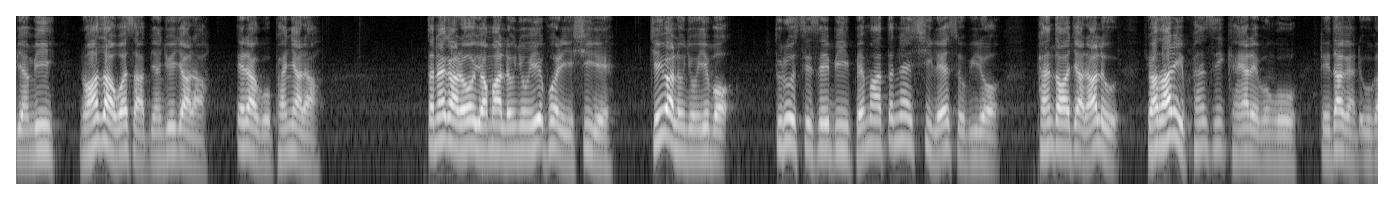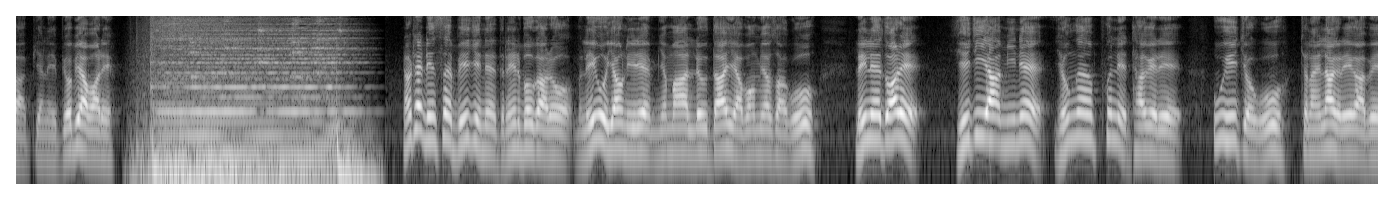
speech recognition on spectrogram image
ပြန်ပြီးနွားစာဝက်စာပြန်ကျွေးကြတာအဲ့ဒါကိုဖမ်းကြတာတနက်ကတော့ရွာမှာလုံခြုံရေးအဖွဲ့တွေရှိတယ်ကျေးရွာလုံခြုံရေးပေါ့ သူတို့စစ်ဆေးပြီးဘယ်မှာတနက်ရှိလဲဆိုပြီးတော့ဖမ်းသွားကြတာလို့ရွာသားတွေဖမ်းဆီးခံရတဲ့ပုံကိုဒေသခံတဦးကပြန်လည်ပြောပြပါတယ်နောက်ထပ်တင်ဆက်ပေးခြင်းတဲ့သတင်းတစ်ပုဒ်ကတော့မလေးကိုရောက်နေတဲ့မြန်မာလူသားရာပေါင်းများစွာကိုလိန်လည်သွားတဲ့ရေးကြီးရအမည်နဲ့ရုံးခန်းဖွင့်လှစ်ထားခဲ့တဲ့ဦးအေးကျော်ကိုဇူလိုင်လကတည်းကပဲ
